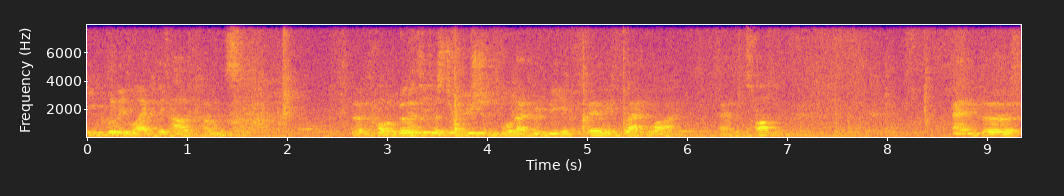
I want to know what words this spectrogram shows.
equally likely outcomes, the probability distribution for that would be a fairly flat line at the top, and the,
